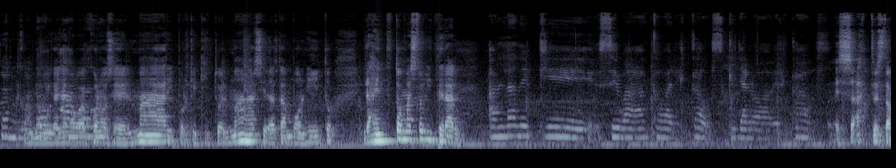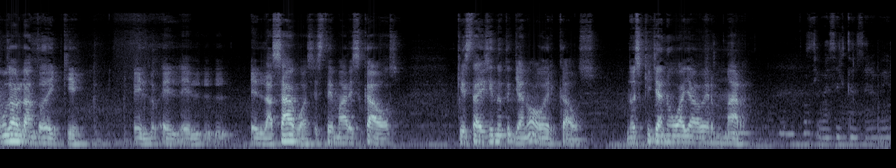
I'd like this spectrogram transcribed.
Ya no cuando venga ya no va a conocer el mar y por qué quito el mar, si era tan bonito. La gente toma esto literal. Habla de que se va a acabar el caos, que ya no va a haber caos. Exacto, estamos hablando de que el, el- el- el- las aguas, este mar es caos, que está diciéndote ya no va a haber caos. No es que ya no vaya a haber mar, Si vas a alcanzar a ver.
